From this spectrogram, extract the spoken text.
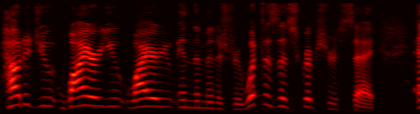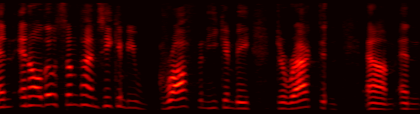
How did you? Why are you? Why are you in the ministry? What does the scriptures say?" And and although sometimes he can be gruff and he can be direct and um, and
